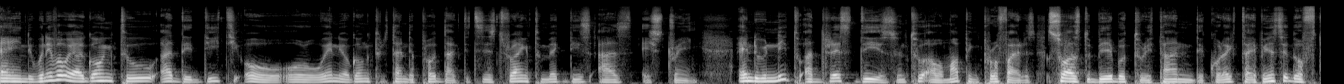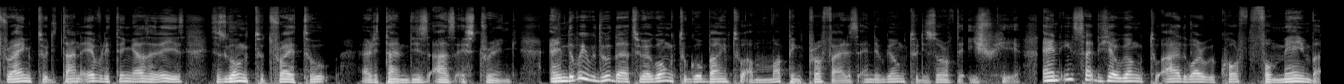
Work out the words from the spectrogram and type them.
and whenever we are going to add the DTO or when you're going to return the product, it is trying to make this as a string. And we need to address this into our mapping profiles so as to be able to return the correct type. Instead of trying to return everything as it is, it is going to try to return this as a string and the way we do that we are going to go back to our mapping profiles and we're going to resolve the issue here and inside here we're going to add what we call for member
